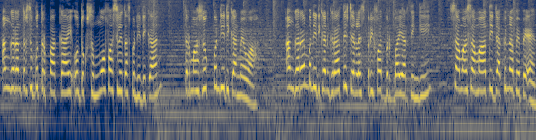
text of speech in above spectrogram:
Anggaran tersebut terpakai untuk semua fasilitas pendidikan, termasuk pendidikan mewah. Anggaran pendidikan gratis dan les privat berbayar tinggi sama-sama tidak kena PPN.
